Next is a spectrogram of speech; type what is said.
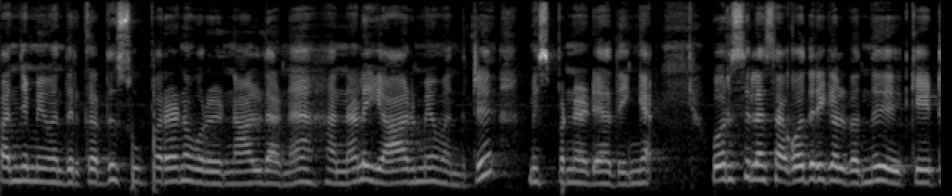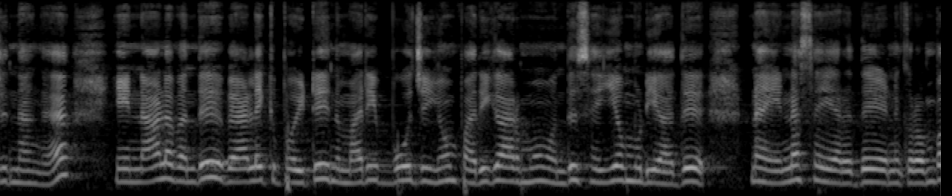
பஞ்சமி வந்திருக்கிறது சூப்பரான ஒரு நாள் தானே? அதனால் யாருமே வந்துட்டு மிஸ் பண்ணிடாதீங்க. ஒரு சில சகோதரிகள் வந்து கேட்டிருந்தாங்க என்னால் வந்து வேலைக்கு போயிட்டு இந்த மாதிரி பூஜையும் பரிகாரமும் வந்து செய்ய முடியாது. நான் என்ன செய்யறது? எனக்கு ரொம்ப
